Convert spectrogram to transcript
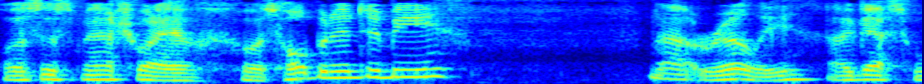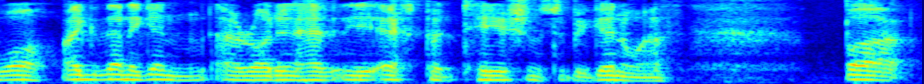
Was this match what I was hoping it to be? Not really. I guess. Well, I, then again, I really didn't have any expectations to begin with, but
